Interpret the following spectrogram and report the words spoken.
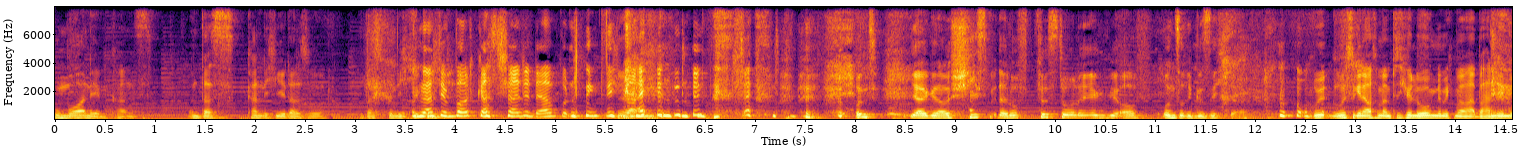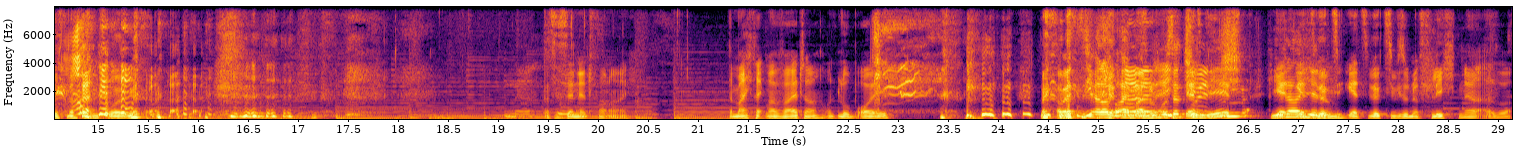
Humor nehmen kannst. Und das kann nicht jeder so. Und das finde ich Und nach dem Podcast schaltet er ab und legt sich Ja. ein. Und ja, genau, schießt mit der Luftpistole irgendwie auf unsere Gesichter. Grü Grüße genau von meinem Psychologen, der mich mal behandeln muss nach diesen Folgen. Das ist ja nett von euch. Dann mache ich direkt mal weiter und lob euch. Aber jetzt nicht alle auf einmal. Du musst jetzt schon jedem, jeder, jetzt, jetzt, wirkt sie, jedem. jetzt wirkt sie wie so eine Pflicht, ne? Also,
